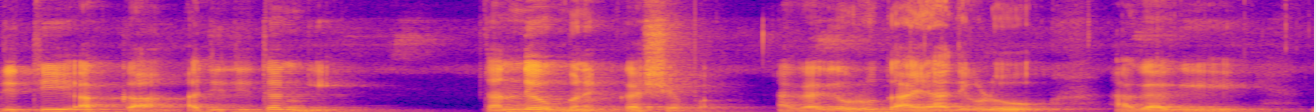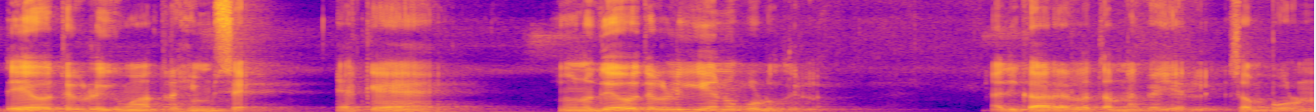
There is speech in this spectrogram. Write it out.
ದಿತಿ ಅಕ್ಕ ಅದಿತಿ ತಂಗಿ, ತಂದೆ ಒಬ್ಬನೇ ಕಶ್ಯಪ. ಹಾಗಾಗಿ ಅವರು ದಾಯಾದಿಗಳು ಹಾಗಾಗಿ ದೇವತೆಗಳಿಗೆ ಮಾತ್ರ ಹಿಂಸೆ. ಯಾಕೆ? ಇವನು ದೇವತೆಗಳಿಗೆ ಏನೂ ಕೊಡುವುದಿಲ್ಲ. ಅಧಿಕಾರ ಎಲ್ಲ ತನ್ನ ಕೈಯಲ್ಲಿ ಸಂಪೂರ್ಣ.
